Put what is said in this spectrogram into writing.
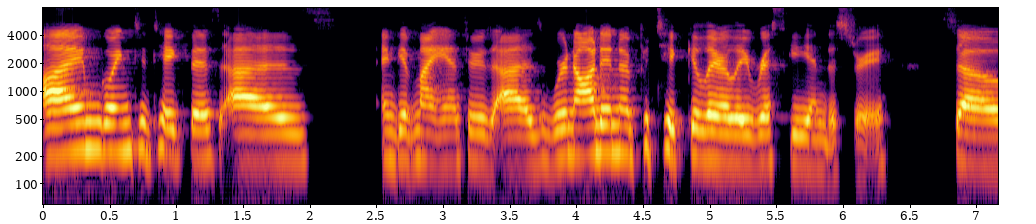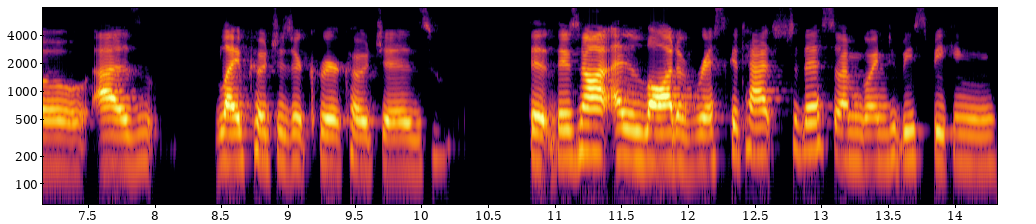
I'm going to take this as and give my answers as we're not in a particularly risky industry. So, as life coaches or career coaches, th- there's not a lot of risk attached to this. So, I'm going to be speaking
